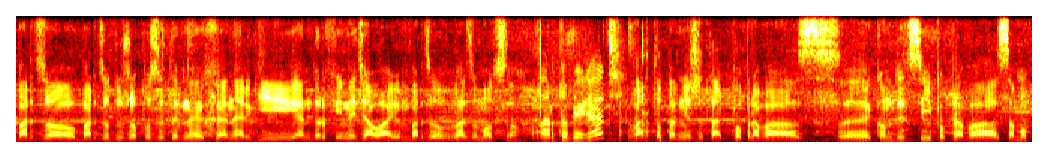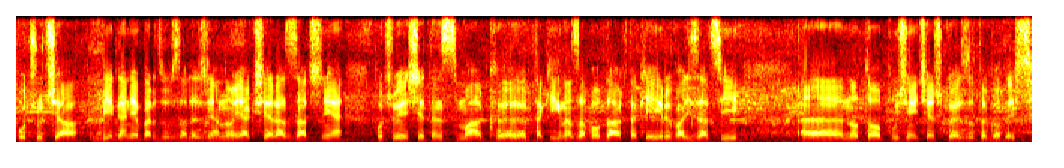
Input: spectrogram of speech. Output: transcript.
bardzo, bardzo dużo pozytywnych energii, endorfiny działają bardzo, bardzo mocno. Warto biegać? Warto, pewnie, że tak. Poprawa z e, kondycji, poprawa samopoczucia. Bieganie bardzo uzależnia. No jak się raz zacznie, poczuje się ten smak e, takich na zawodach, takiej rywalizacji, e, no to później ciężko jest do tego odejść.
